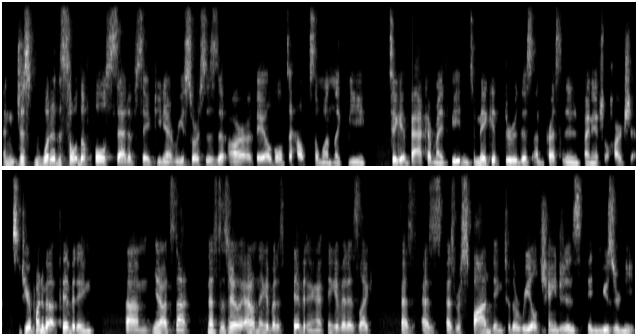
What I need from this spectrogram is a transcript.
And just what are the, the full set of safety net resources that are available to help someone like me to get back on my feet and to make it through this unprecedented financial hardship. So to your point about pivoting, um, you know, it's not necessarily, I don't think of it as pivoting. I think of it as like, as, as, as responding to the real changes in user need.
